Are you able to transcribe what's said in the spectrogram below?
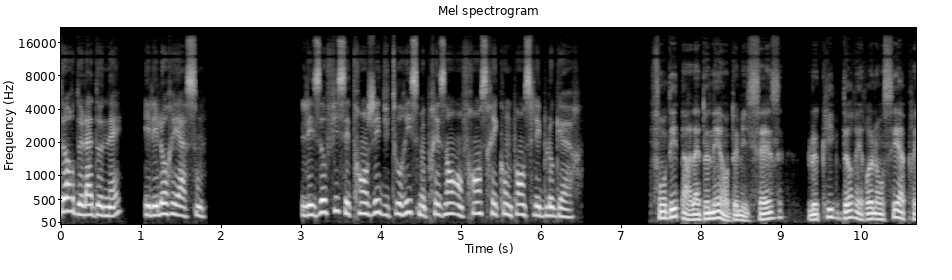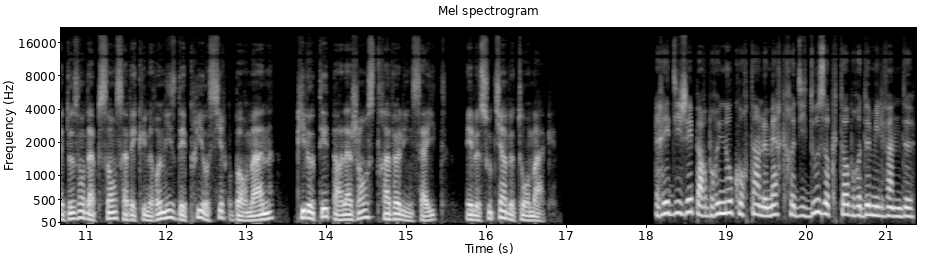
d'or de l'Adonais, et les lauréats sont. Les offices étrangers du tourisme présents en France récompensent les blogueurs. Fondé par l'Adonais en 2016, le Clic d'or est relancé après deux ans d'absence avec une remise des prix au Cirque Borman, piloté par l'agence Travel Insight, et le soutien de Tourmag. Rédigé par Bruno Courtin le mercredi 12 octobre 2022.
